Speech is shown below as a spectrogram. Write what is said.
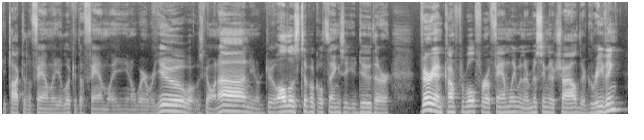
you, talk to the family, you look at the family, you know, where were you, what was going on, you know, do all those typical things that you do that are very uncomfortable for a family when they're missing their child. They're grieving,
